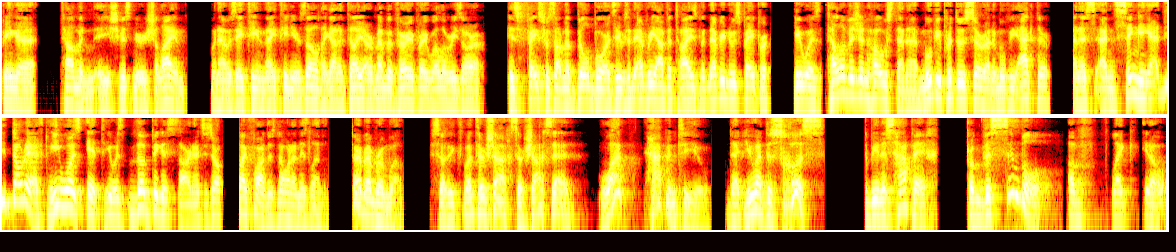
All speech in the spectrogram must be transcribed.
being a Talmud in Yeshivas Yerushalayim. When I was 18, 19 years old, I got to tell you, I remember very, very well Uri Zohar. His face was on the billboards. He was in every advertisement, in every newspaper. He was a television host and a movie producer and a movie actor and a, and singing. Don't ask. He was it. He was the biggest star in Israel. By far, there's no one on his level. So I remember him well. So he went to Shach. So Shach said, what happened to you that you had the schus to be in ishapech from the symbol of like, you know,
